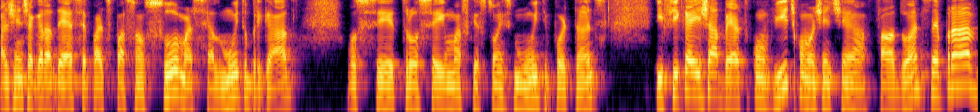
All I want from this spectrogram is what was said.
A gente agradece a participação sua, Marcelo. Muito obrigado. Você trouxe aí umas questões muito importantes. E fica aí já aberto o convite, como a gente tinha falado antes, né, para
